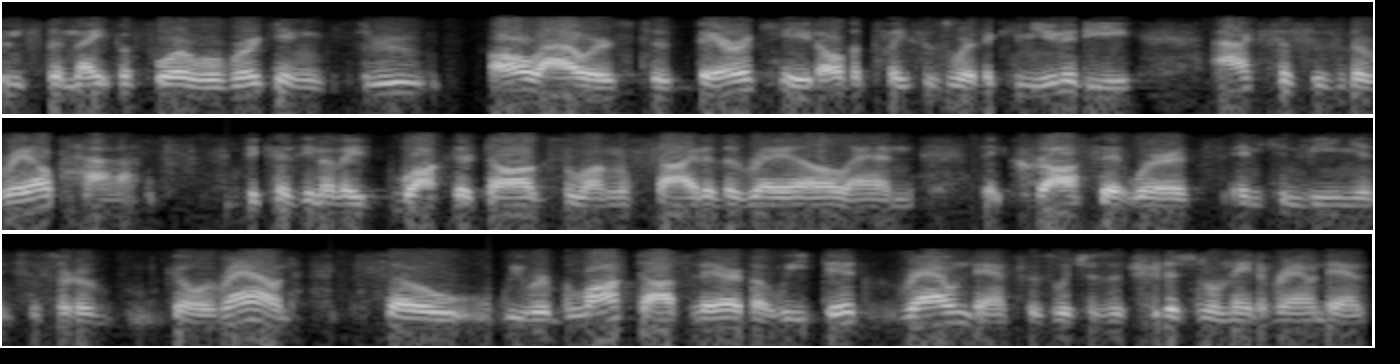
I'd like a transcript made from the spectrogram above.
since the night before, were working through all hours to barricade all the places where the community accesses the rail paths because you know they walk their dogs along the side of the rail and they cross it where it's inconvenient to sort of go around. So we were blocked off there, but we did round dances, which is a traditional native round dance,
